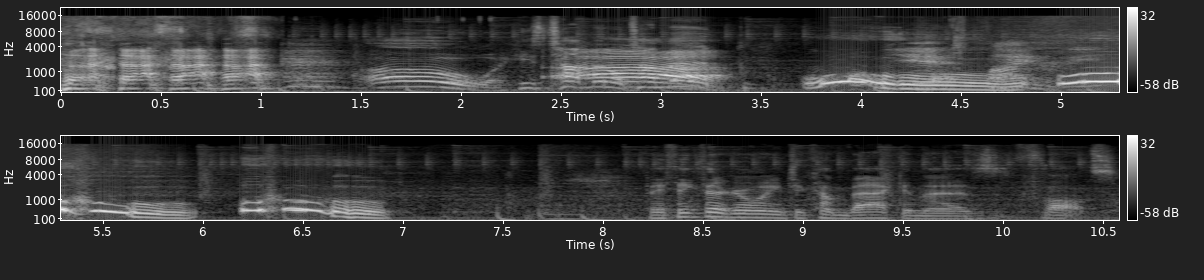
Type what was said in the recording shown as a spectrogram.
oh, he's top middle, top ah. mid. Ooh. Yes. Ooh. Ooh. They think they're going to come back, and that is false.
